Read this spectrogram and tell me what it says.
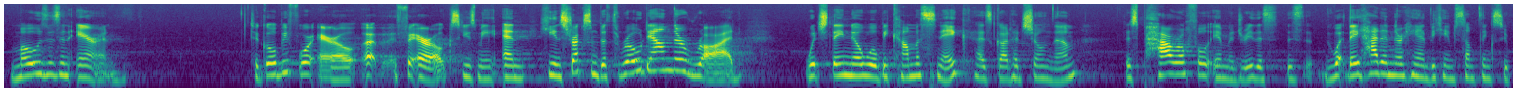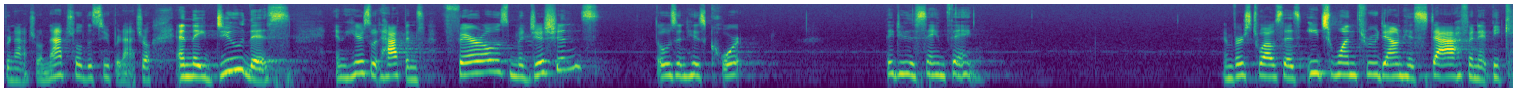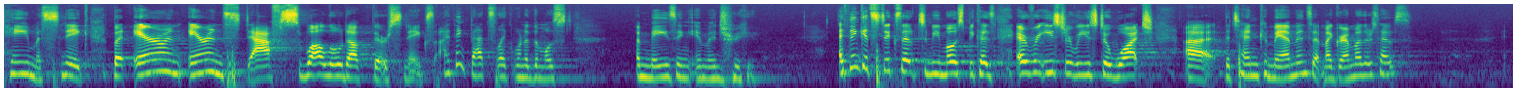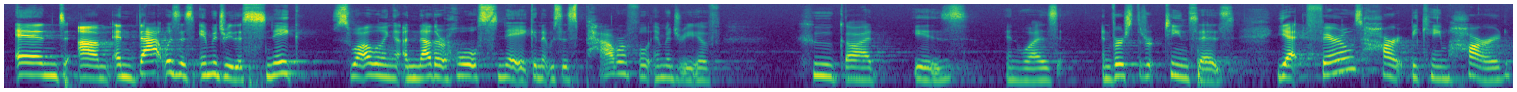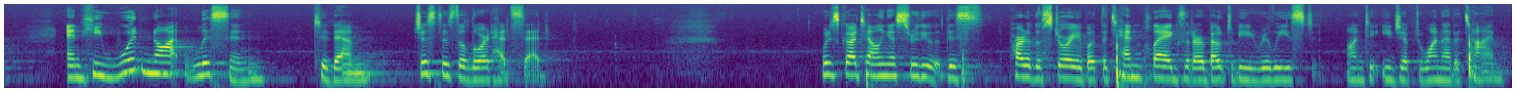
Moses and Aaron to go before Pharaoh, uh, Pharaoh, excuse me, and he instructs them to throw down their rod, which they know will become a snake, as God had shown them. This powerful imagery, this, this, what they had in their hand became something supernatural, natural to the supernatural. And they do this, and here's what happens Pharaoh's magicians, those in his court, they do the same thing. And verse 12 says, Each one threw down his staff and it became a snake, but Aaron, Aaron's staff swallowed up their snakes. I think that's like one of the most amazing imagery. I think it sticks out to me most because every Easter we used to watch uh, the Ten Commandments at my grandmother's house. And, um, and that was this imagery, this snake swallowing another whole snake. And it was this powerful imagery of who God is and was and verse 13 says, Yet Pharaoh's heart became hard, and he would not listen to them, just as the Lord had said. What is God telling us through the, this part of the story about the 10 plagues that are about to be released onto Egypt one at a time?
